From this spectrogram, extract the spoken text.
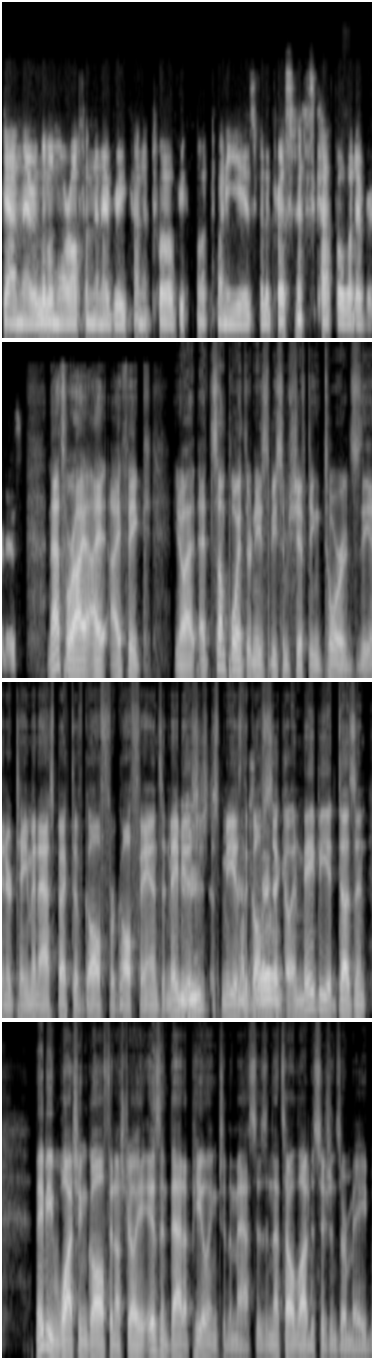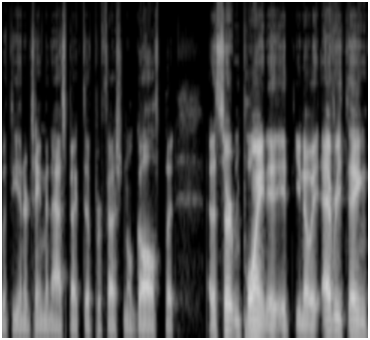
down there a little more often than every kind of 12 or 20 years for the President's Cup or whatever it is. that's where I, I, I think you know, at, at, some point there needs to be some shifting towards the entertainment aspect of golf for golf fans. And maybe mm-hmm. this is just me as Absolutely. the golf sicko, and maybe it doesn't. Maybe watching golf in Australia isn't that appealing to the masses, and that's how a lot of decisions are made with the entertainment aspect of professional golf. But at a certain point, it, it you know everything,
